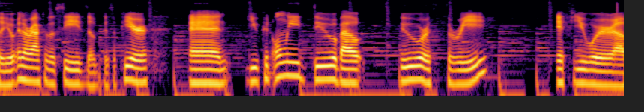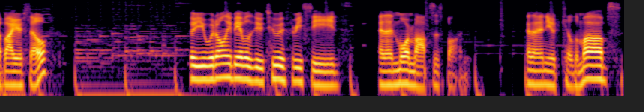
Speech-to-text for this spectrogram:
So you interact with the seeds, they'll disappear, and you could only do about two or three if you were uh, by yourself. So you would only be able to do two or three seeds, and then more mobs to spawn. And then you would kill the mobs,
